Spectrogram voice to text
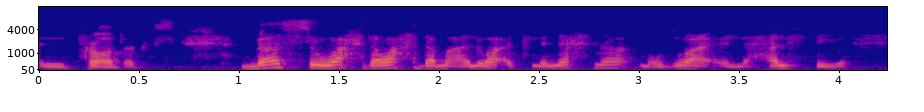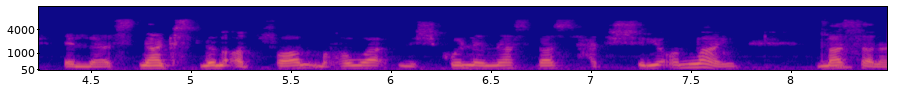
ال products بس واحدة واحدة مع الوقت لأن إحنا موضوع ال healthy ال snacks للأطفال ما هو مش كل الناس بس هتشتري اونلاين مثلا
